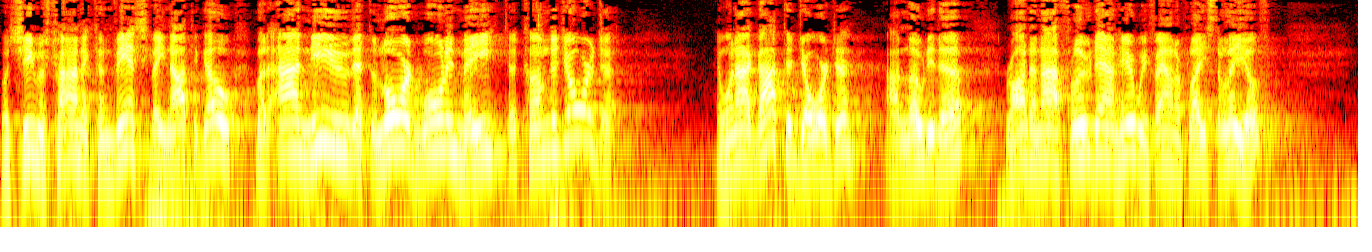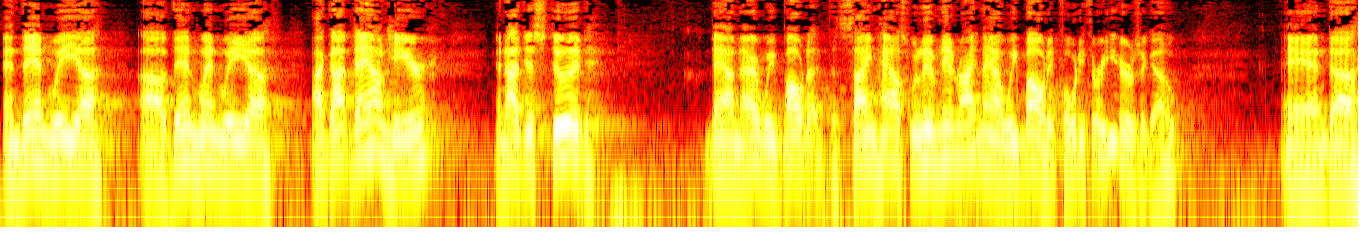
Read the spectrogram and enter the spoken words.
But she was trying to convince me not to go, but I knew that the Lord wanted me to come to Georgia. And when I got to Georgia, I loaded up. Rhonda and I flew down here. We found a place to live. And then we, uh, uh, then when we, uh, I got down here and I just stood down there. We bought it, the same house we're living in right now. We bought it 43 years ago. And, uh,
